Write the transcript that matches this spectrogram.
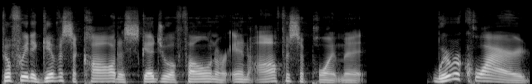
feel free to give us a call to schedule a phone or in office appointment. We're required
